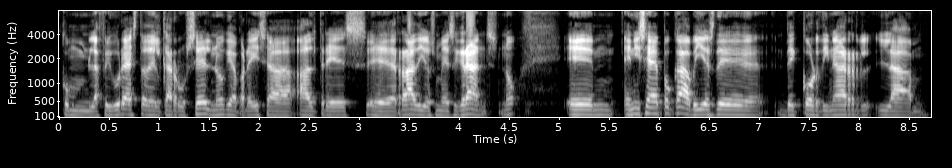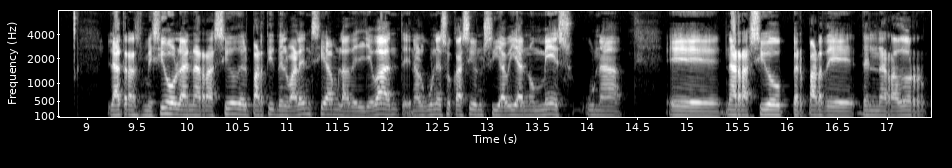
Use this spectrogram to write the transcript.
com la figura esta del carrusel, no? que apareix a altres eh, ràdios més grans. No? Eh, en aquesta època havies de, de coordinar la, la transmissió, la narració del partit del València amb la del Llevant. En algunes ocasions hi havia només una eh, narració per part de, del narrador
